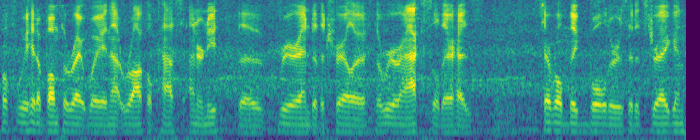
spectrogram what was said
Hopefully we hit a bump the right way and that rock will pass underneath the rear end of the trailer. The rear axle there has several big boulders that it's dragging.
